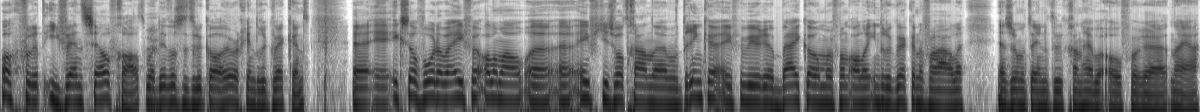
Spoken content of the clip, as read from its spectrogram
over het event zelf gehad, maar dit was natuurlijk al heel erg indrukwekkend. ik stel voor dat we even allemaal eventjes wat gaan drinken, even weer bijkomen van alle indrukwekkende verhalen en zometeen natuurlijk gaan hebben over, nou ja,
